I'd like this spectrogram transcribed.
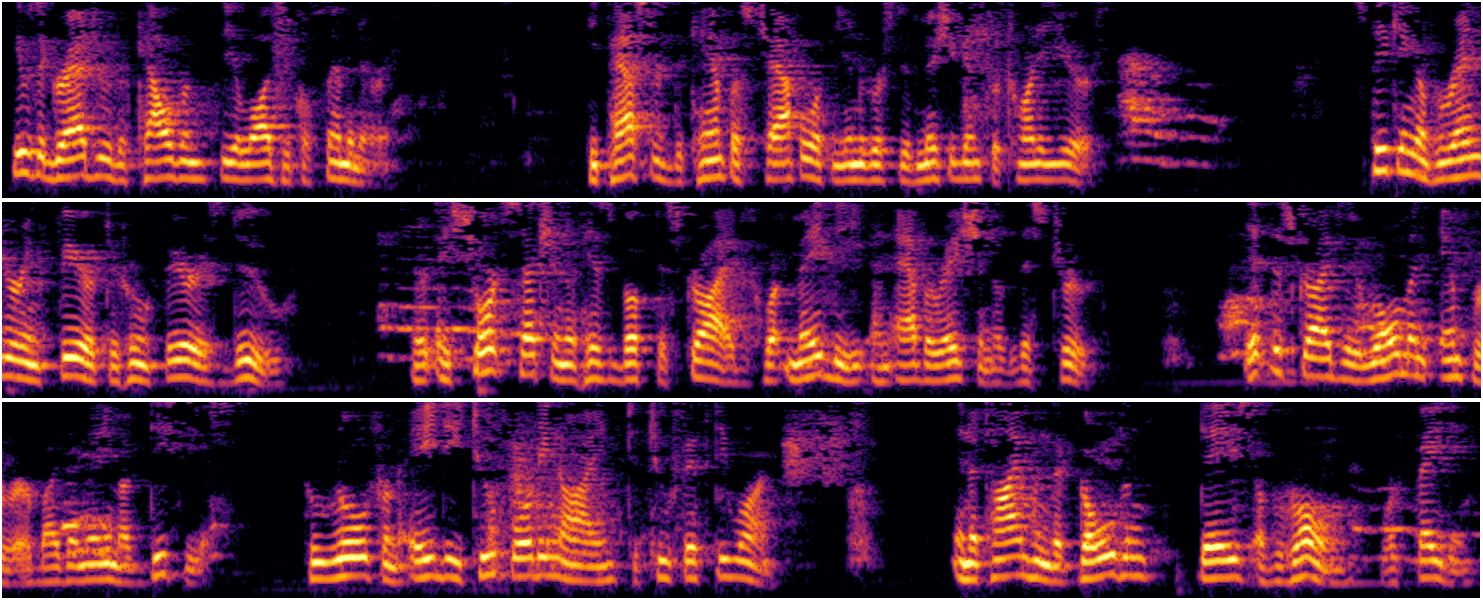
He was a graduate of Calvin Theological Seminary. He pastored the campus chapel at the University of Michigan for 20 years. Speaking of rendering fear to whom fear is due, a short section of his book describes what may be an aberration of this truth. It describes a Roman emperor by the name of Decius, who ruled from AD 249 to 251, in a time when the golden days of Rome were fading,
